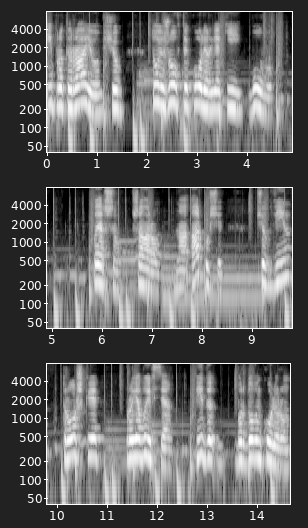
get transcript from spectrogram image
і протираю, щоб той жовтий колір, який був першим шаром на аркуші, щоб він трошки проявився під бордовим кольором.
